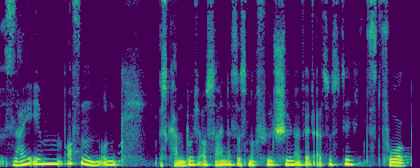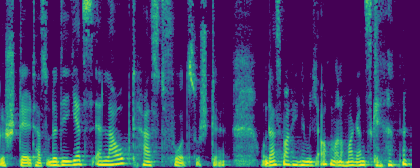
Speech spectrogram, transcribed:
sei eben offen und es kann durchaus sein, dass es noch viel schöner wird, als du es dir jetzt vorgestellt hast oder dir jetzt erlaubt hast vorzustellen. Und das mache ich nämlich auch immer noch mal ganz gerne,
